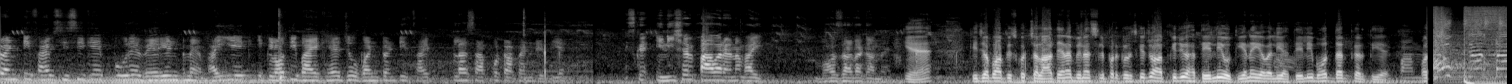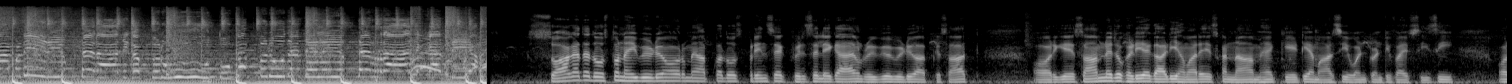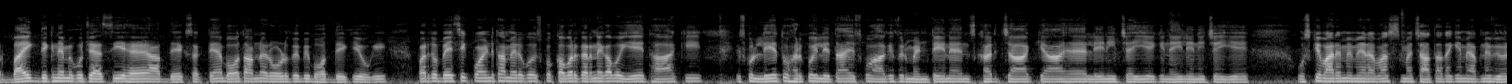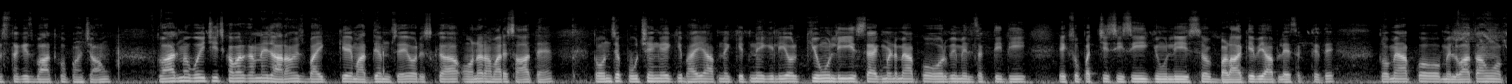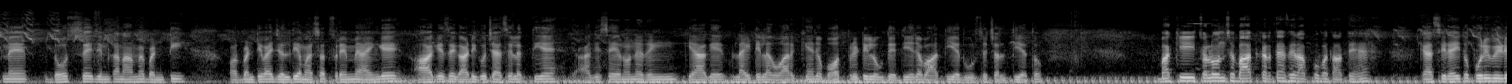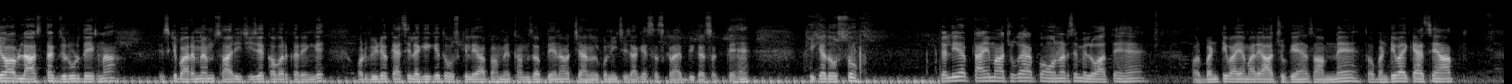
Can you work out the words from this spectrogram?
125 CC के पूरे variant में। भाई ये एक इकलौती बाइक है जो 125 प्लस आपको टॉप एंड देती है। इसका इनिशियल पावर है ना भाई बहुत ज़्यादा कम है। ये है कि जब आप इसको चलाते हैं ना बिना स्लीपर क्लच के जो आपकी जो हथेली होती है ना ये वाली हथेली बहुत दर्द करती है। स्वागत है दोस्तों नई वीडियो और मैं आपका दोस्त प्रिंस एक फिर से लेके आया हूँ रिव्यू वीडियो आपके साथ। और ये सामने जो खड़ी है गाड़ी हमारे इसका नाम है K T M R C one twenty five C C और बाइक दिखने में कुछ ऐसी है, आप देख सकते हैं। बहुत आपने रोड पे भी बहुत देखी होगी। पर जो बेसिक पॉइंट था मेरे को इसको कवर करने का वो ये था कि इसको ले तो हर कोई लेता है, इसको आगे फिर मेंटेनेंस खर्चा, क्या है, लेनी चाहिए कि नहीं लेनी चाहिए। उसके बारे में मेरा बस मैं चाहता था कि मैं अपने व्यूअर्स तक इस बात को पहुंचाऊं। तो आज मैं वही चीज़ कवर करने जा रहा हूँ इस बाइक के माध्यम से और इसका ओनर हमारे साथ हैं। तो उनसे पूछेंगे कि भाई आपने कितने की ली और क्यों ली? इस सेगमेंट में आपको और भी मिल सकती थी। 125 सीसी क्यों ली? इससे बढ़ा के भी आप ले सकते थे। तो मैं आपको मिलवाता हूँ अपने दोस्त से, जिनका नाम है बंटी। और बंटी भाई जल्दी हमारे साथ फ्रेम में आएँगे। आगे से गाड़ी कुछ ऐसे लगती है, आगे से इन्होंने रिंग के आगे लाइटें लगवा रखी हैं, जो बहुत प्रिटी लुक देती है, जब आती है, दूर से चलती है तो। बाकी चलो उनसे बात करते हैं, फिर आपको बताते हैं कैसी रही। तो पूरी वीडियो आप लास्ट तक ज़रूर देखना। इसके बारे में हम सारी चीज़ें कवर करेंगे। और वीडियो कैसी लगेगी तो उसके लिए आप हमें थम्स अप देना और चैनल को नीचे जाके सब्सक्राइब भी कर सकते हैं। ठीक है दोस्तों? चलिए अब टाइम आ चुका है, आपको ऑनर से मिलवाते हैं। और बंटी भाई हमारे आ चुके हैं सामने। तो बंटी भाई कैसे हैं आप?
